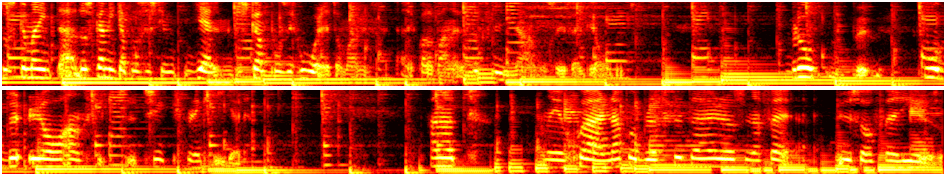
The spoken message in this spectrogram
då ska, man inte, då ska han inte ha på sig sin hjälm. Då ska han på sig håret om man kollar på honom. Då flinar han och ser såhär glad ut. Blå, två bra ansiktsuttryck för en krigare. Han har, ett, han har ju en stjärna på bröstet där och sina USA-färger och så.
